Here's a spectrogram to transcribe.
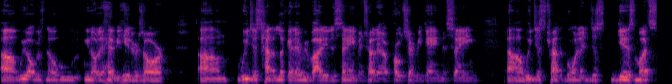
Um, we always know who you know the heavy hitters are um, we just kind of look at everybody the same and try to approach every game the same. Uh, we just try to go in and just get as much,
